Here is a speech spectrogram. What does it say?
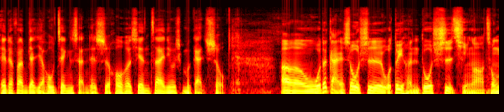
A F M 比较后精神的时候，和现在你有什么感受？呃，我的感受是我对很多事情啊，从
